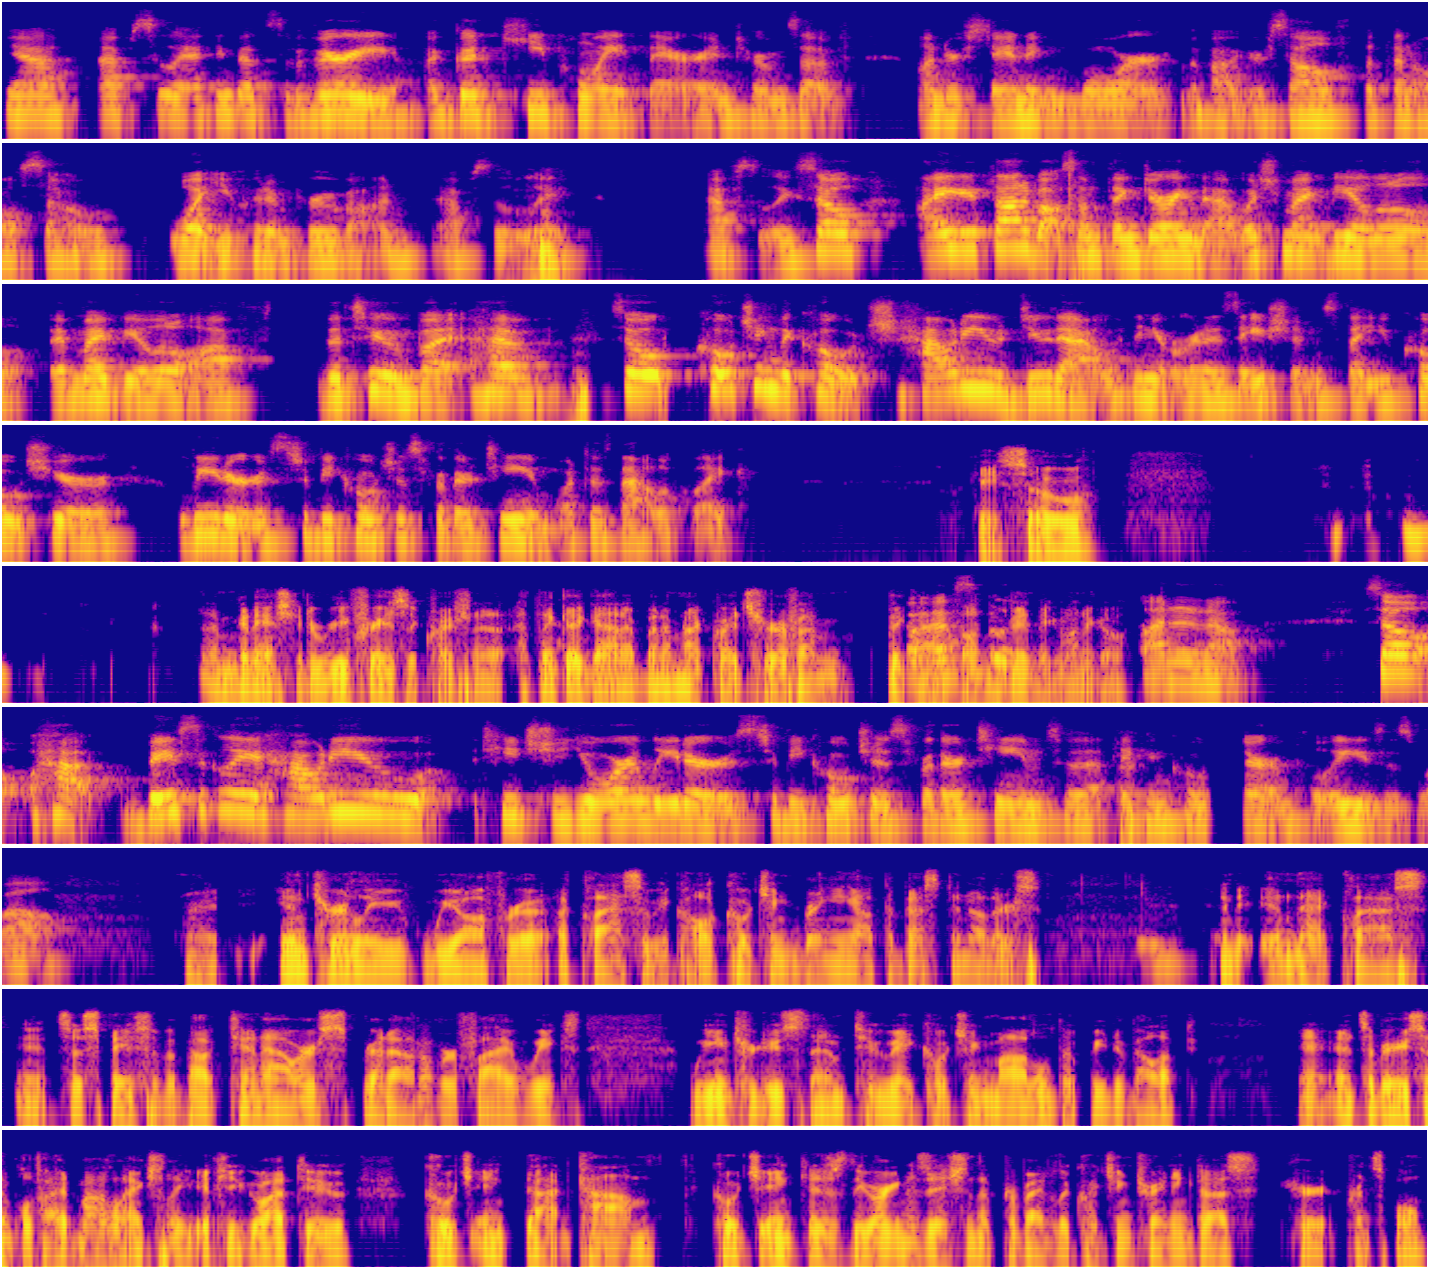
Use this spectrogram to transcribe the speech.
Yeah, absolutely. I think that's a very a good key point there in terms of understanding more about yourself, but then also what you could improve on. Absolutely. Mm-hmm. Absolutely. So I thought about something during that, which might be a little, it might be a little off the tune, but have, so coaching the coach, how do you do that within your organizations that you coach your leaders to be coaches for their team? What does that look like? Okay. So I'm going to ask you to rephrase the question. I think I got it, but I'm not quite sure if I'm picking oh, up on the vein that you want to go. Let it out. So, ha- basically, how do you teach your leaders to be coaches for their team so that they can coach their employees as well? All right. Internally, we offer a, a class that we call Coaching Bringing Out the Best in Others. Mm-hmm. And in that class, it's a space of about 10 hours spread out over five weeks. We introduce them to a coaching model that we developed. It's a very simplified model, actually. If you go out to coachinc.com, Coach Inc. is the organization that provided the coaching training to us here at Principal.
